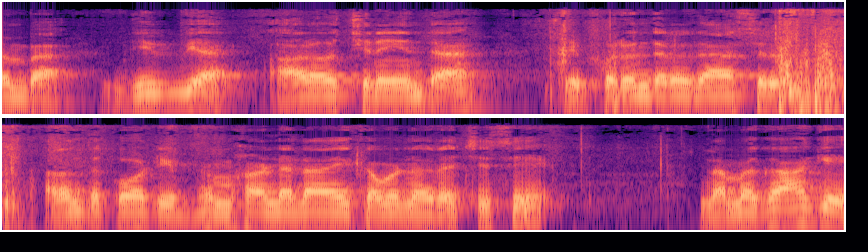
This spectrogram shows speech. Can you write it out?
ಎಂಬ ದಿವ್ಯ ಆಲೋಚನೆಯಿಂದ ಶ್ರೀ ಪುರಂದರದಾಸರು ಅನಂತಕೋಟಿ ಬ್ರಹ್ಮಾಂಡ ನಾಯಕವನ್ನು ರಚಿಸಿ ನಮಗಾಗಿ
